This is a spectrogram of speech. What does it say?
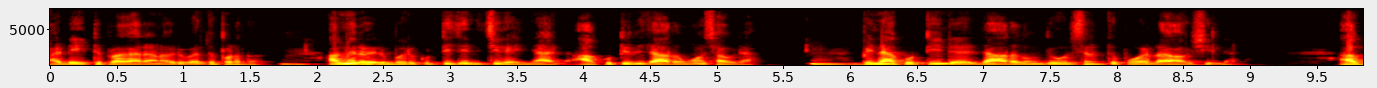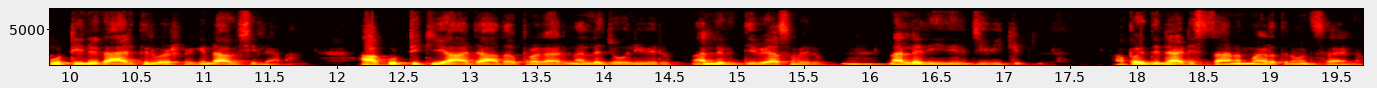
ആ ഡേറ്റ് പ്രകാരമാണ് അവർ ബന്ധപ്പെടുന്നത്. അങ്ങനെ വരുമ്പോൾ ഒരു കുട്ടി ജനിച്ചു കഴിഞ്ഞാൽ ആ കുട്ടീന്റെ ജാതകം മോശമാവില്ല പിന്നെ ആ കുട്ടീന്റെ ജാതകം ജ്യോത്സ്യനടുത്ത് പോകേണ്ട ആവശ്യമില്ല. ആ കുട്ടീന്റെ കാര്യത്തിൽ വിഷമിക്കേണ്ട ആവശ്യമില്ല. ആ കുട്ടിക്ക് ആ ജാതകപ്രകാരം നല്ല ജോലി വരും നല്ല വിദ്യാഭ്യാസം വരും നല്ല രീതിയിൽ ജീവിക്കും. അപ്പോൾ ഇതിന്റെ അടിസ്ഥാനം മേഡത്തിന് മനസ്സിലായല്ലോ.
